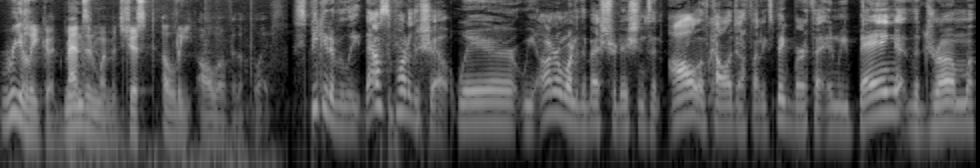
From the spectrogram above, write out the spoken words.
really good. Men's and women's, just elite all over the place. Speaking of elite, now's the part of the show where we honor one of the best traditions in all of college athletics, Big Bertha, and we bang the drum.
